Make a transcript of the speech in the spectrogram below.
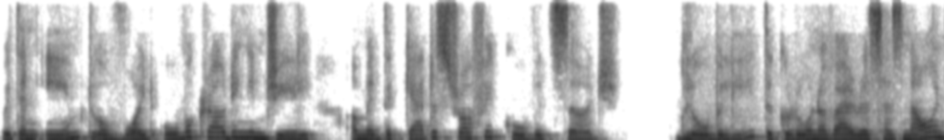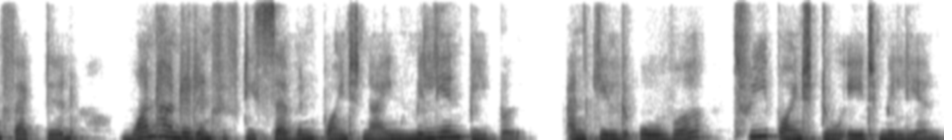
with an aim to avoid overcrowding in jail amid the catastrophic COVID surge. Globally, the coronavirus has now infected 157.9 million people and killed over 3.28 million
